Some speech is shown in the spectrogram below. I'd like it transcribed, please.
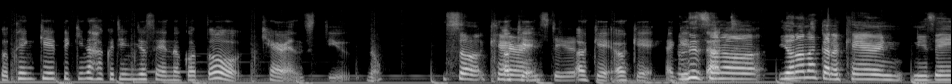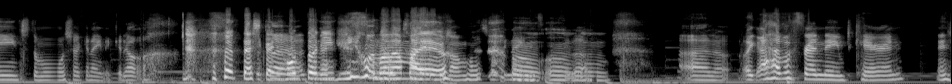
そう典型的な白人女性のことを Karens っていうの？そう、Karens っていう。OK, OK. I で、そ.の世の中の Karen に全員ちょっと申し訳ないんだけど、確かに本当に日本の名前を申し訳うないんですけど、んうんうん。あの、like I have a friend named Karen and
